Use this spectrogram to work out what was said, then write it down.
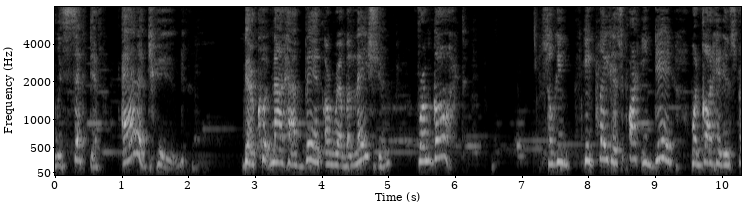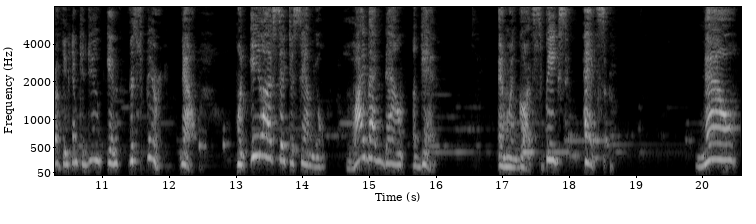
receptive attitude, there could not have been a revelation from God. So he, he played his part. He did what God had instructed him to do in the spirit. Now, when Eli said to Samuel, lie back down again. And when God speaks, answer. Now,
